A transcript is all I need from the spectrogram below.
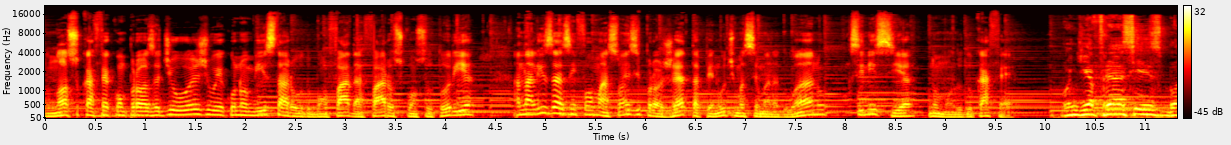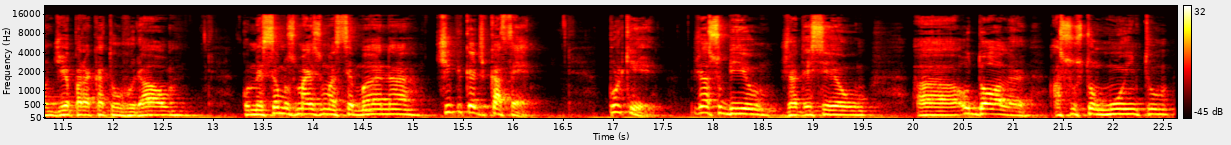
No nosso Café com Prosa de hoje, o economista Haroldo Bonfá da Faros Consultoria analisa as informações e projeta a penúltima semana do ano que se inicia no mundo do café. Bom dia, Francis. Bom dia para Catu Rural. Começamos mais uma semana típica de café. Por quê? Já subiu, já desceu, uh, o dólar assustou muito.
